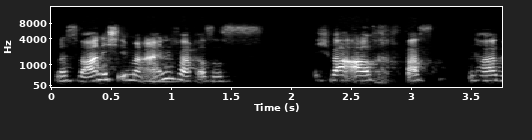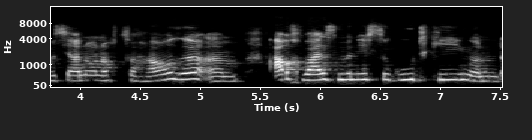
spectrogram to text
und es war nicht immer einfach. Also es, ich war auch fast ein halbes Jahr nur noch zu Hause, ähm, auch weil es mir nicht so gut ging und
